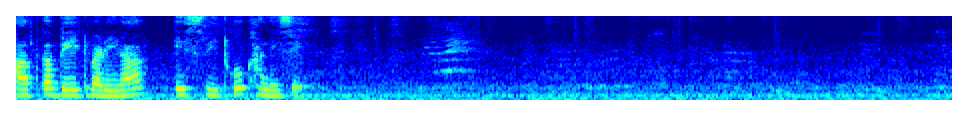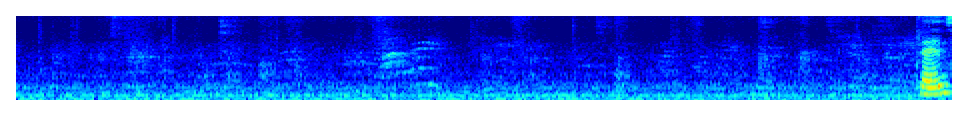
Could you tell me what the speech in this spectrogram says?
आपका वेट बढ़ेगा इस स्वीट को खाने से। फ्रेंड्स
